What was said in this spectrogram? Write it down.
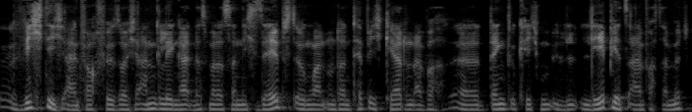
wichtig einfach für solche Angelegenheiten, dass man das dann nicht selbst irgendwann unter den Teppich kehrt und einfach äh, denkt, okay, ich lebe jetzt einfach damit,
